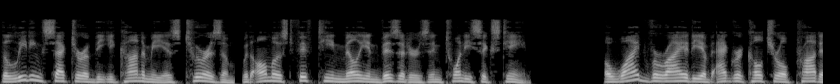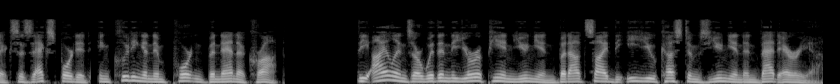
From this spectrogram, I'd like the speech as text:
The leading sector of the economy is tourism, with almost 15 million visitors in 2016. A wide variety of agricultural products is exported, including an important banana crop. The islands are within the European Union but outside the EU customs union and VAT area.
